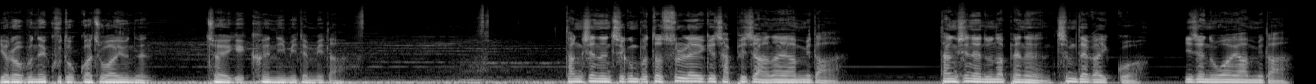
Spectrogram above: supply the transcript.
여러분의 구독과 좋아요는 저에게 큰 힘이 됩니다. 당신은 지금부터 술래에게 잡히지 않아야 합니다. 당신의 눈앞에는 침대가 있고 이제 누워야 합니다.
